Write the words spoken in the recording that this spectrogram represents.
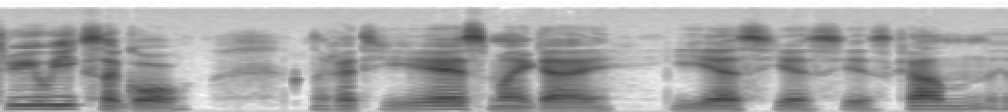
three weeks ago. Yes, my guy. Yes, yes, yes. Come.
